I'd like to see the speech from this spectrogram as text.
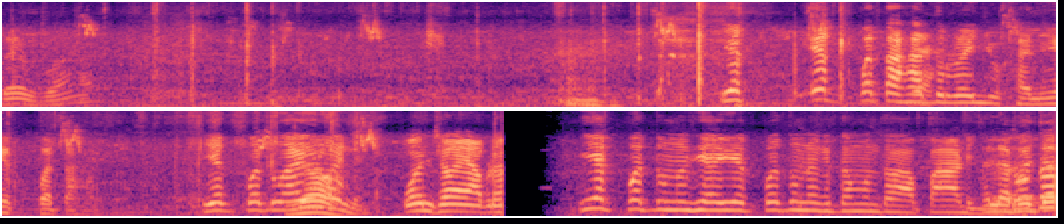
અરે વાહ એક એક પત્તા હાથું રહી ગયું ખાલી એક પત્તા એક પતું આવ્યું હોય ને? કોણ છો આપણે? એક પતું નથી આવ્યું એક પતું નથી તમને તો આ પાડી તો તો.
